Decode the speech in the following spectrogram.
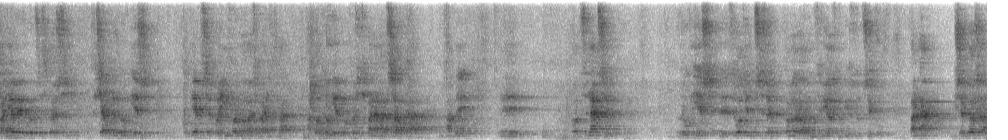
wspaniałej uroczystości chciałbym również po pierwsze poinformować Państwa, a po drugie poprosić Pana Marszałka, aby y, odznaczył również y, Złotym Krzyżem Honorowym Związku Piłsudczyków Pana Grzegorza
